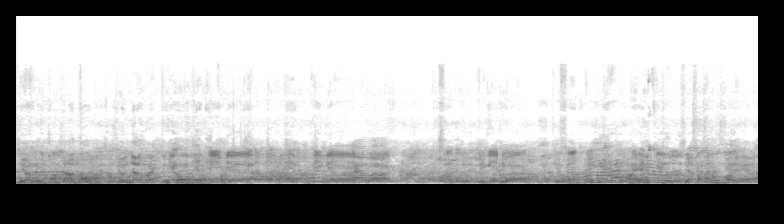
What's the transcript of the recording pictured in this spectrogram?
Sion jago. Sion jago aktingnya. Tiga, tiga, dua, satu. Thank you, sukses semuanya ya.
